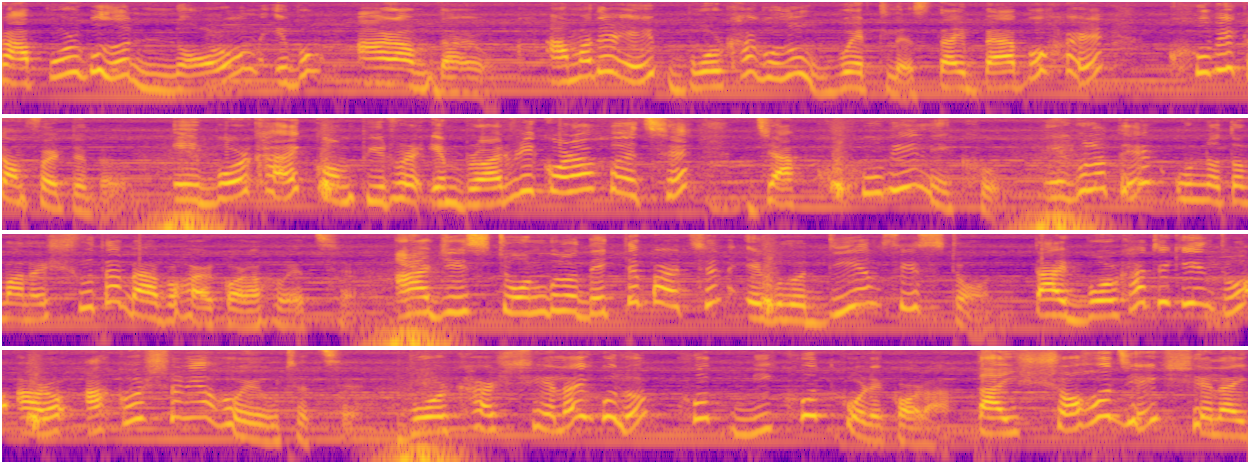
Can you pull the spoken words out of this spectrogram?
কাপড়গুলো নরম এবং আরামদায়ক। আমাদের এই বোরখাগুলো ওয়েটলেস তাই ব্যবহারে খুবই কমফোর্টেবল এই বোরখায় কম্পিউটার এমব্রয়ডারি করা হয়েছে, যা খুবই নিখুঁত। এগুলোতে উন্নত মানের সুতা ব্যবহার করা হয়েছে। আর যে স্টোনগুলো দেখতে পাচ্ছেন, এগুলো ডিএমসি স্টোন তাই বোরখাটি কিন্তু আরও আকর্ষণীয় হয়ে উঠেছে। বোরখার সেলাইগুলো খুব নিখুঁত করে করা। তাই সহজেই সেলাই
